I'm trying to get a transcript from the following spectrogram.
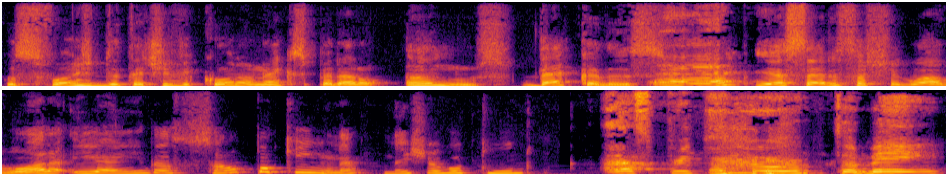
Os fãs de Detetive Conan, né, que esperaram anos, décadas, é. e a série só chegou agora e ainda só um pouquinho, né? Nem chegou tudo. As Precure também.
